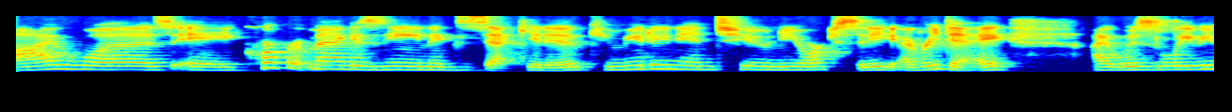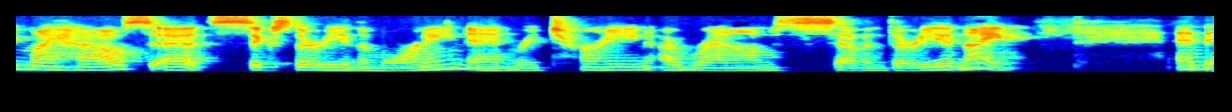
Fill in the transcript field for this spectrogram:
I was a corporate magazine executive commuting into New York City every day. I was leaving my house at 6:30 in the morning and returning around 7:30 at night. And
